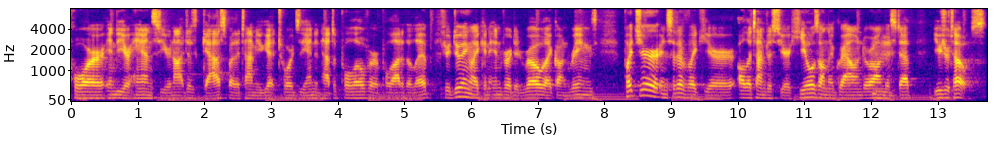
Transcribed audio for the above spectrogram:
core into your hands so you're not just gassed by the time you get towards the end and have to pull over or pull out of the lip. If you're doing like an inverted row like on rings put your instead of like your all the time just your heels on the ground or on the mm-hmm. step use your toes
